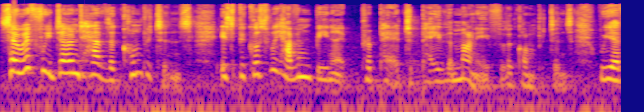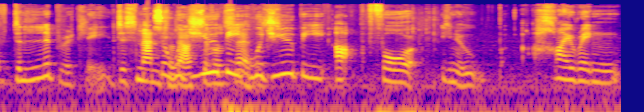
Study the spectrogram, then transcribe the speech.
So if we don't have the competence, it's because we haven't been uh, prepared to pay the money for the competence. We have deliberately dismantled So our would civil you be service. would you be up for you know hiring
